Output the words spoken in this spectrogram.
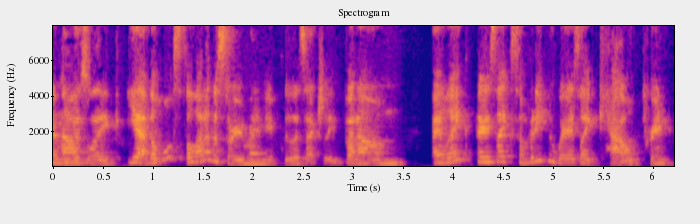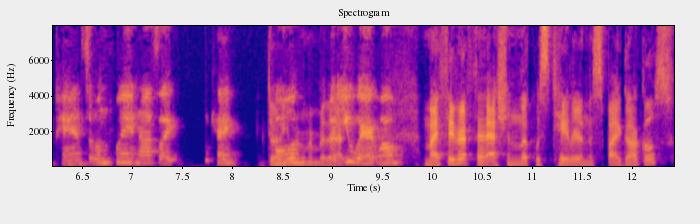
And I was like, yeah, the whole a lot of the story reminded me of Clueless actually. But um I like there's like somebody who wears like cow print pants at one point and I was like, okay. Don't bold, even remember But that. you wear it well. My favorite fashion look was Taylor in the spy goggles.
